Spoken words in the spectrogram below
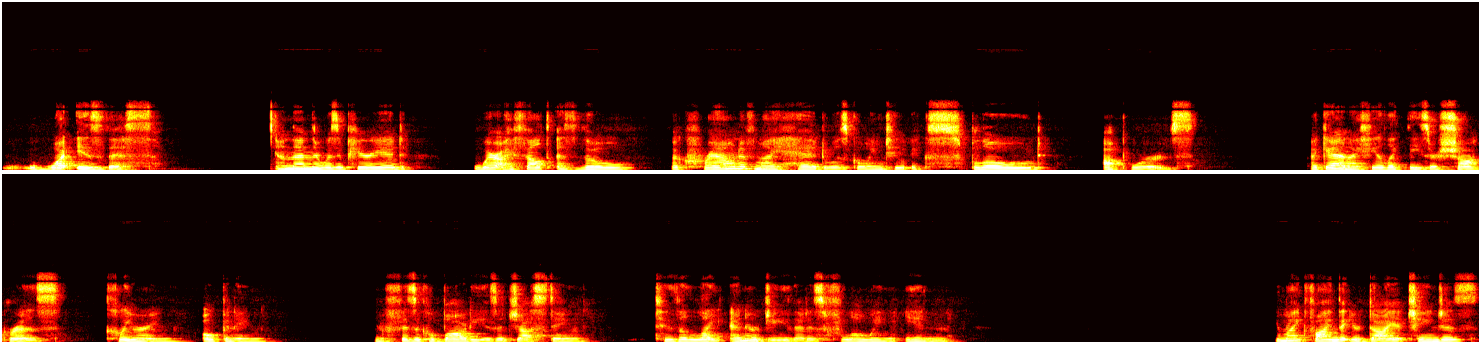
What is this? And then there was a period where I felt as though the crown of my head was going to explode upwards Again, I feel like these are chakras clearing, opening. Your physical body is adjusting to the light energy that is flowing in. You might find that your diet changes,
